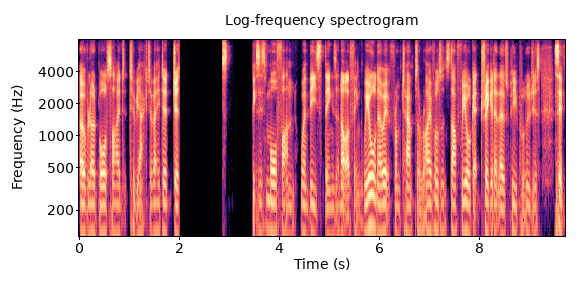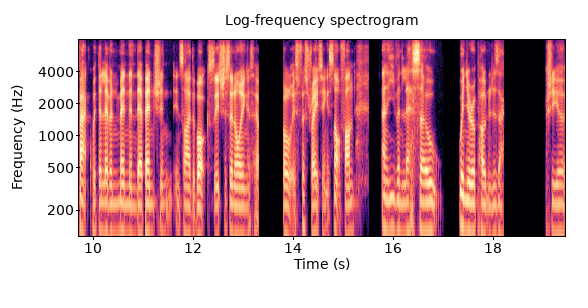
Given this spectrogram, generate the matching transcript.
overload ball side to be activated just because it's more fun when these things are not a thing. We all know it from champs or rivals and stuff. We all get triggered at those people who just sit back with 11 men in their bench in, inside the box. It's just annoying as hell. It's frustrating. It's not fun. And even less so when your opponent is actually a,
